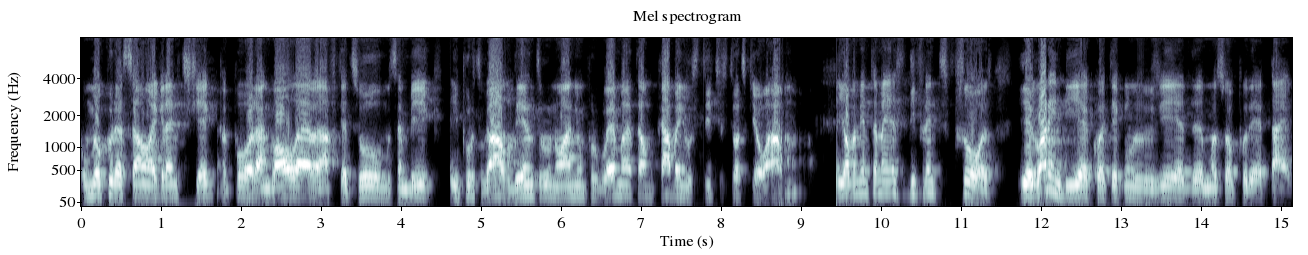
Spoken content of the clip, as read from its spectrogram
o meu coração é grande que chega para pôr Angola, África do Sul, Moçambique e Portugal dentro, não há nenhum problema, então cabem os sítios todos que eu amo e obviamente também as diferentes pessoas. E agora em dia, com a tecnologia de uma pessoa poder estar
